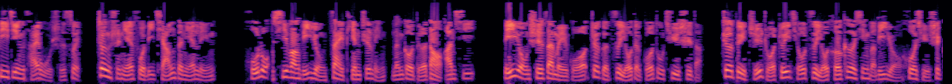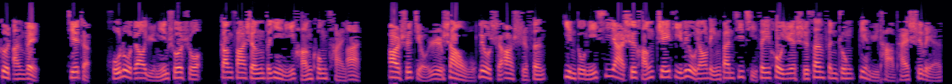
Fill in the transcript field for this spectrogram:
毕竟才五十岁，正是年富力强的年龄。葫芦希望李勇在天之灵能够得到安息。李勇是在美国这个自由的国度去世的，这对执着追求自由和个性的李勇或许是个安慰。接着，葫芦要与您说说刚发生的印尼航空惨案。二十九日上午六时二十分，印度尼西亚狮航 JT 六幺零班机起飞后约十三分钟便与塔台失联。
